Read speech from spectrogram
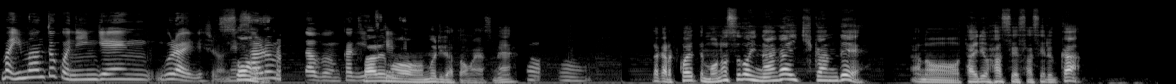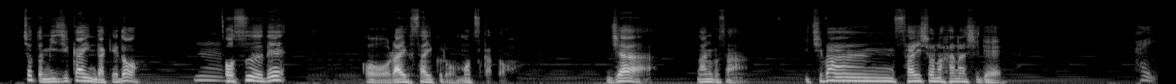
まあ今んとこ人間ぐらいでしょうね。猿も多分鍵つあれけて。も無理だと思いますね。うんうんだからこうやってものすごい長い期間で、あのー大量発生させるか、ちょっと短いんだけど、うん。素数で、こう、ライフサイクルを持つかと。じゃあ、ナミコさん、一番最初の話で、はい。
